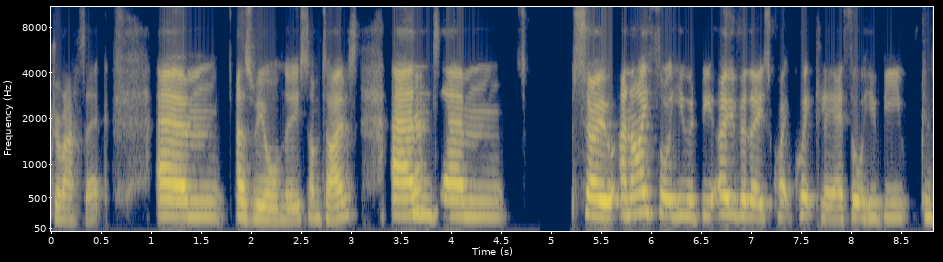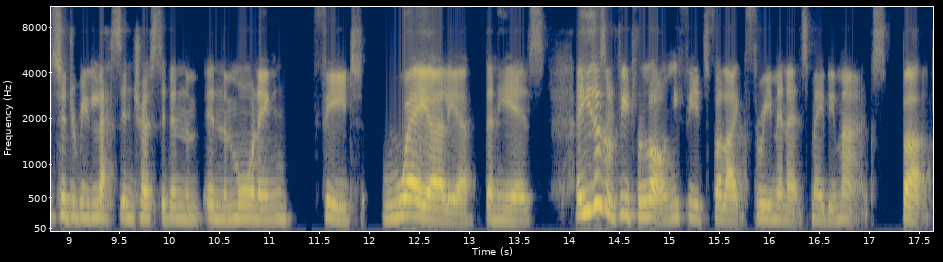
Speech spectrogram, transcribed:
dramatic um, as we all knew sometimes. And yeah. um, so, and I thought he would be over those quite quickly. I thought he'd be considerably less interested in the in the morning feed way earlier than he is. He doesn't feed for long. He feeds for like three minutes, maybe max. But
